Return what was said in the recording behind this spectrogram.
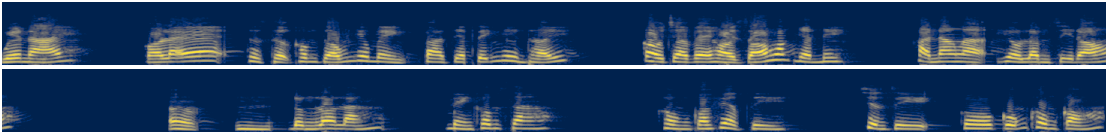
"Nguyên Ái, có lẽ thật sự không giống như mình và Diệp Tĩnh nhìn thấy, cậu trở về hỏi rõ hoặc Nhật đi khả năng là hiểu lầm gì đó." "Ờ, ừ, đừng lo lắng, mình không sao." "Không có việc gì, chuyện gì cô cũng không có."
